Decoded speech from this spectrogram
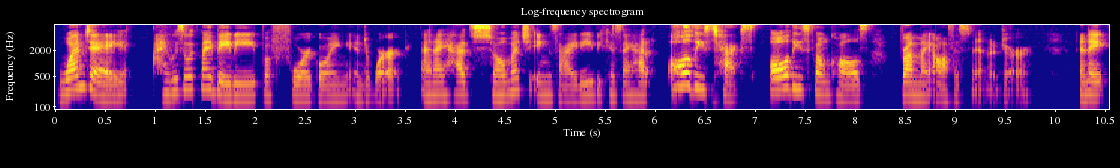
One day, I was with my baby before going into work, and I had so much anxiety because I had all these texts, all these phone calls from my office manager. And I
